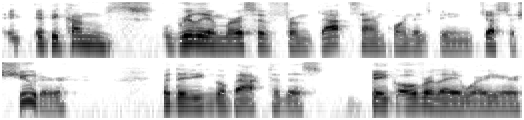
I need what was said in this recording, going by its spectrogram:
it, it becomes really immersive from that standpoint as being just a shooter, but then you can go back to this big overlay where you're,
